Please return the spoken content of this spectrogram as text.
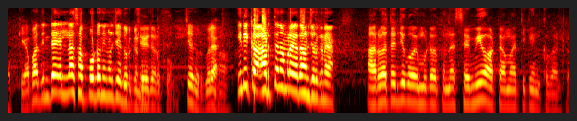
ഓക്കെ. അപ്പൊ അതിന്റെ എല്ലാ സപ്പോർട്ടും നിങ്ങൾ ചെയ്തു ചെയ്ത് ചെയ്തു കൊടുക്കും. ചെയ്തു കൊടുക്കും അല്ലേ? ഇനി അടുത്ത നമ്മൾ ഏതാണ് കൊടുക്കണേ? അറുപത്തഞ്ച് കോയിമുട്ട് വെക്കുന്ന സെമി ഓട്ടോമാറ്റിക് ഇൻക്യുബേറ്റർ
